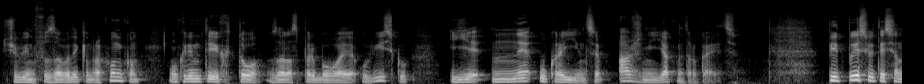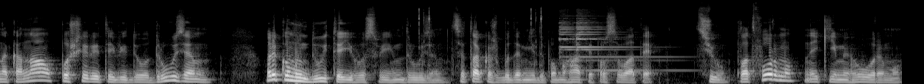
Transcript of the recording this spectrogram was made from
Що він за великим рахунком, окрім тих, хто зараз перебуває у війську, є не українцем, аж ніяк не торкається. Підписуйтеся на канал, поширюйте відео друзям, рекомендуйте його своїм друзям. Це також буде мені допомагати просувати цю платформу, на якій ми говоримо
